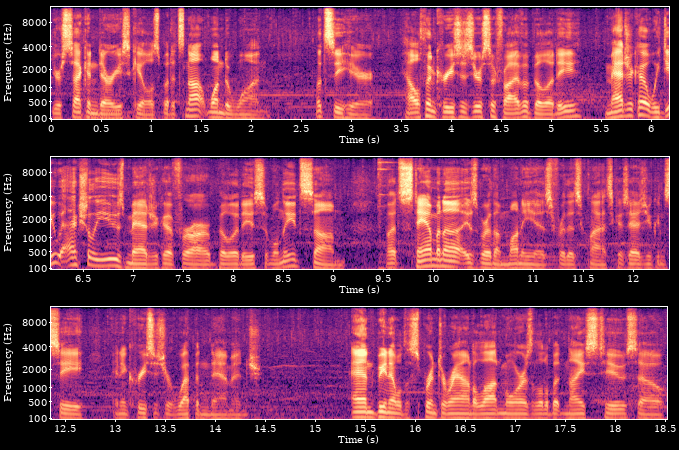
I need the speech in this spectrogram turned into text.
your secondary skills, but it's not one-to-one. Let's see here. Health increases your survivability. Magicka, we do actually use Magicka for our abilities, so we'll need some. But stamina is where the money is for this class, because as you can see, it increases your weapon damage. And being able to sprint around a lot more is a little bit nice too, so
